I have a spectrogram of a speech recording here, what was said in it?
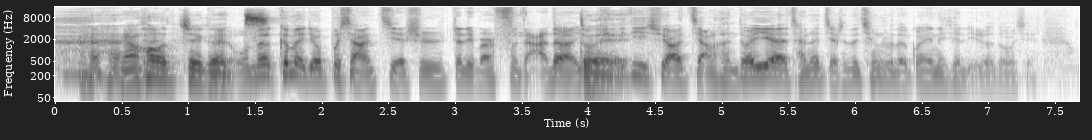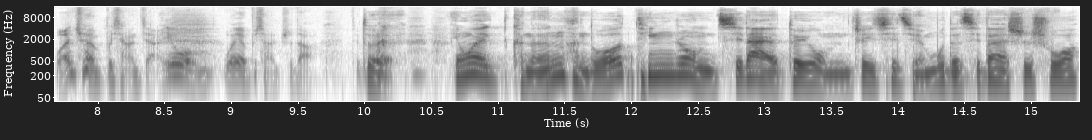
然后这个我们根本就不想解释这里边复杂的，用 PPT 需要讲很多页才能解释得清楚的关于那些理论东西，完全不想讲，因为我我也不想知道。对，因为可能很多听众期待对于我们这期节目的期待是说，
